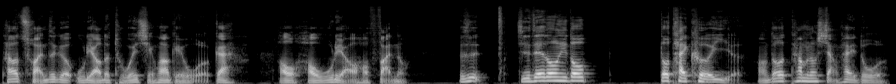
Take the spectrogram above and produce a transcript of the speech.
他要传这个无聊的土味情话给我了，干，好好无聊，好烦哦。”可是其实这些东西都都太刻意了啊，都他们都想太多了，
